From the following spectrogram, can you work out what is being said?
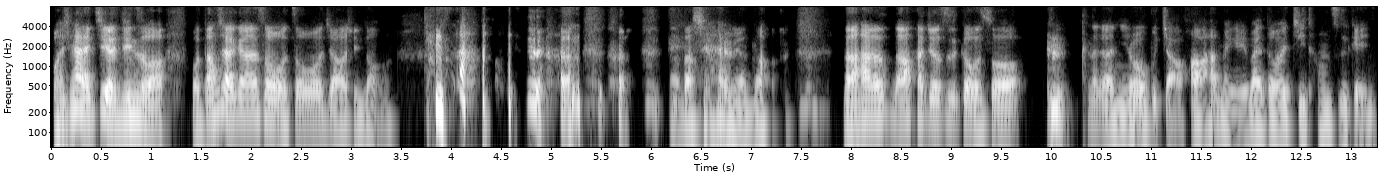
我现在还记得很清楚哦，我当下跟他说我周末就要去弄，然后到现在还没有弄。然后他然后他就是跟我说：“那个你如果不缴的话，他每个礼拜都会寄通知给你。”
